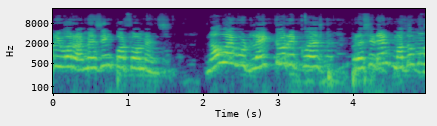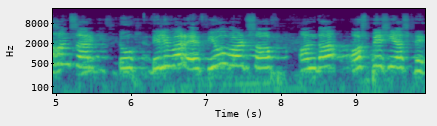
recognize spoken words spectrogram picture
For your amazing performance. Now I would like to request President Madhu Mohan sir to deliver a few words of on the auspicious day.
